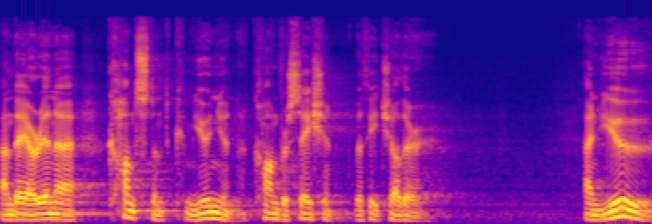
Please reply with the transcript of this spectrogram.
and they are in a constant communion, a conversation with each other. And you,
